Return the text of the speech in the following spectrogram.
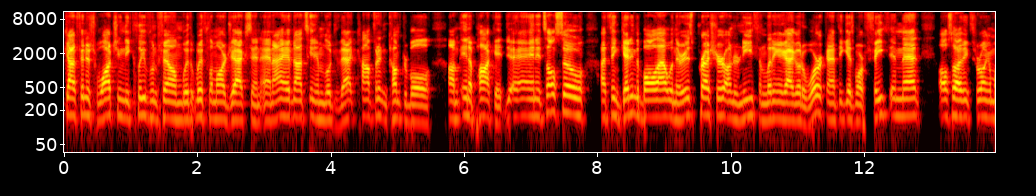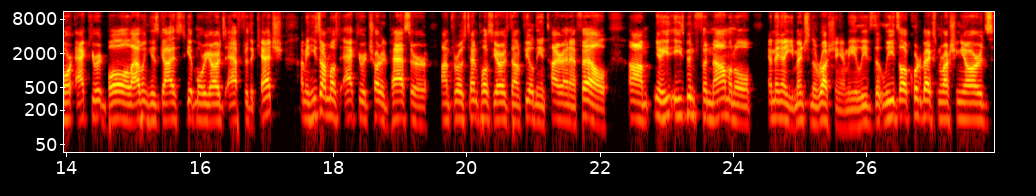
got finished watching the Cleveland film with with Lamar Jackson, and I have not seen him look that confident and comfortable um, in a pocket. And it's also, I think, getting the ball out when there is pressure underneath and letting a guy go to work. And I think he has more faith in that. Also, I think throwing a more accurate ball, allowing his guys to get more yards after the catch. I mean, he's our most accurate charted passer on throws 10 plus yards downfield the entire NFL. Um, you know, he, has been phenomenal. And then you mentioned the rushing. I mean, he leads the leads all quarterbacks in rushing yards.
